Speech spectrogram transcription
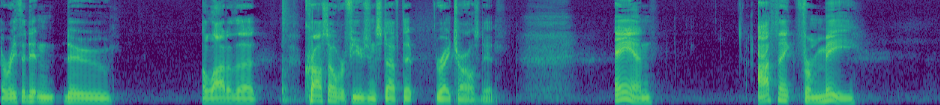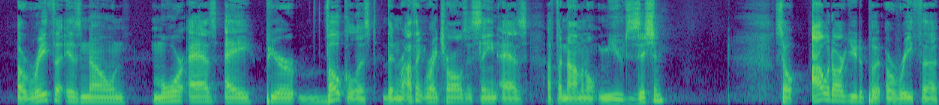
Aretha didn't do a lot of the crossover fusion stuff that Ray Charles did. And I think for me, Aretha is known more as a pure vocalist than I think Ray Charles is seen as a phenomenal musician. So I would argue to put Aretha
